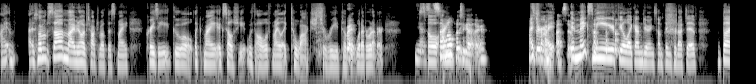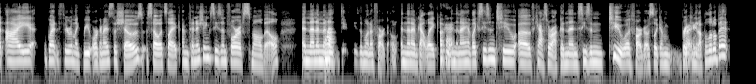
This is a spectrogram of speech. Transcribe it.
I have uh, some some I know I've talked about this, my crazy Google, like my Excel sheet with all of my like to watch, to read, to Right. whatever, whatever. Yes, So so, I well put like- together. I It's try. impressive. It makes me feel like I'm doing something productive. But I went through and like reorganized the shows. So it's like I'm finishing season four of Smallville, and then I'm gonna Uh-huh. do season one of Fargo. And then I've got like, Okay. and then I have like season two of Castle Rock, and then season two of Fargo. So like I'm breaking Right. it up a little bit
